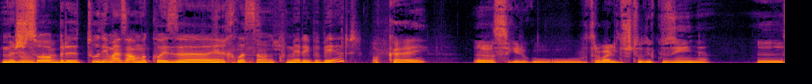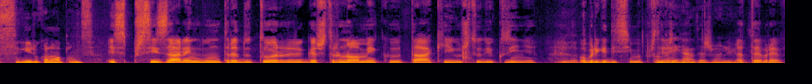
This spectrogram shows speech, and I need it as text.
mas Nunca. sobre tudo e mais alguma coisa em relação a comer e beber. Ok. Uh, seguir o, o, trabalho do Estúdio Cozinha, uh, seguir o canal Pança. E se precisarem de um tradutor gastronómico, está aqui o Estúdio Cozinha. Exatamente. Obrigadíssima por terem. Obrigada, Joana. Até breve.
